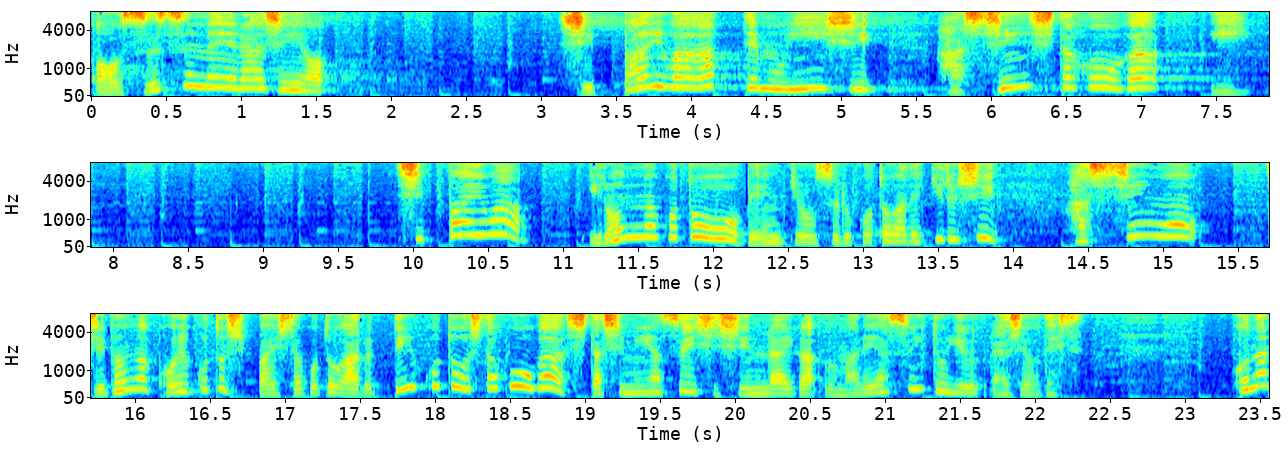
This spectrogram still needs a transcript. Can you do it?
おすすめラジオ。失敗はあってもいいし発信した方がいい。失敗はいろんなことを勉強することができるし発信を自分がこういうこと失敗したことがあるっていうことをした方が親しみやすいし信頼が生まれやすいというラジオです。このラ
